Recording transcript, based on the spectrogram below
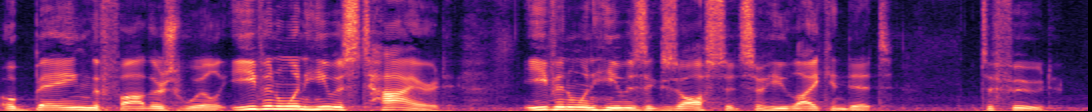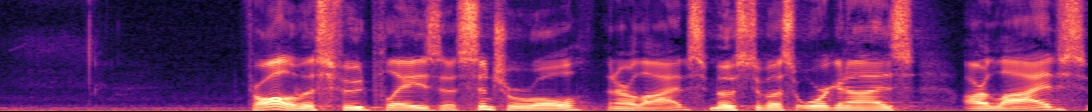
obeying the Father's will, even when he was tired, even when he was exhausted, so he likened it to food. For all of us, food plays a central role in our lives. Most of us organize our lives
